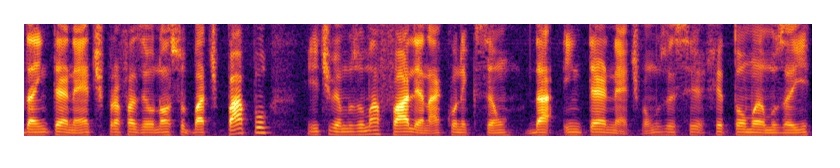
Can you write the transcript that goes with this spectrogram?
Da internet para fazer o nosso bate-papo e tivemos uma falha na conexão da internet. Vamos ver se retomamos aí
